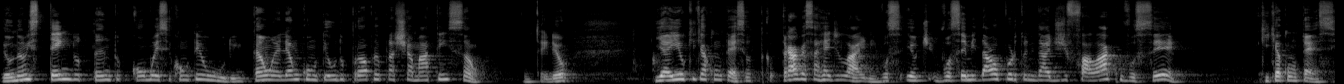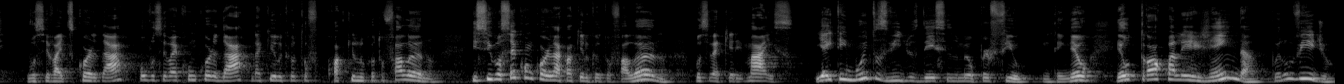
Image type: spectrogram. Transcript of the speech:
Eu não estendo tanto como esse conteúdo. Então, ele é um conteúdo próprio para chamar atenção. Entendeu? E aí, o que, que acontece? Eu trago essa headline. Você, eu, você me dá a oportunidade de falar com você. O que, que acontece? Você vai discordar ou você vai concordar daquilo que eu tô, com aquilo que eu tô falando. E se você concordar com aquilo que eu tô falando, você vai querer mais. E aí tem muitos vídeos desse no meu perfil, entendeu? Eu troco a legenda pelo vídeo.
